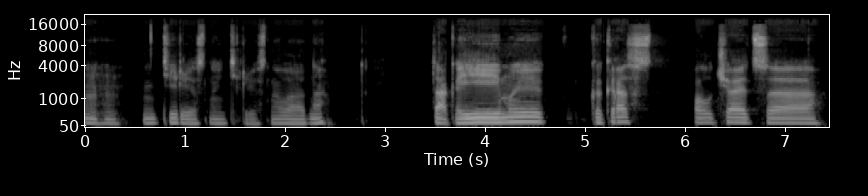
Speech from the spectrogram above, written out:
Мгм. Интересно интересно, ладно. Так, и мы как раз, получается,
